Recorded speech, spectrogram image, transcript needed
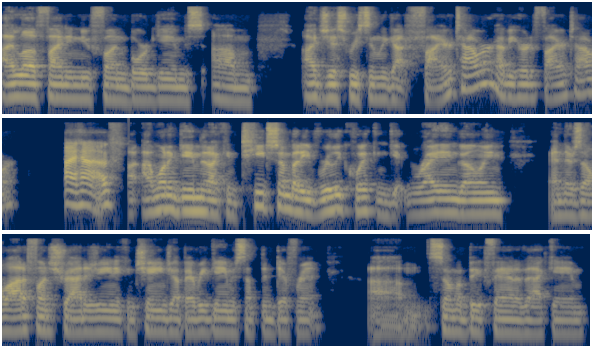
I love finding new fun board games. Um, I just recently got Fire Tower. Have you heard of Fire Tower? I have. I, I want a game that I can teach somebody really quick and get right in going. And there's a lot of fun strategy, and it can change up every game is something different. Um, so I'm a big fan of that game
